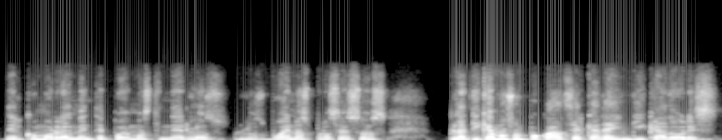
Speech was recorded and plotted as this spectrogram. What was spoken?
del cómo realmente podemos tener los, los buenos procesos, platicamos un poco acerca de indicadores.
